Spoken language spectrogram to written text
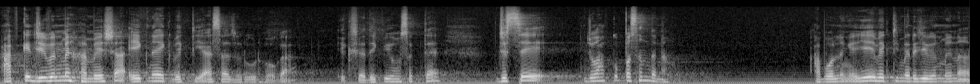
आपके जीवन में हमेशा एक ना एक व्यक्ति ऐसा ज़रूर होगा, एक से अधिक भी हो सकता है, जिससे जो आपको पसंद ना हो। आप बोलेंगे, ये व्यक्ति मेरे जीवन में ना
